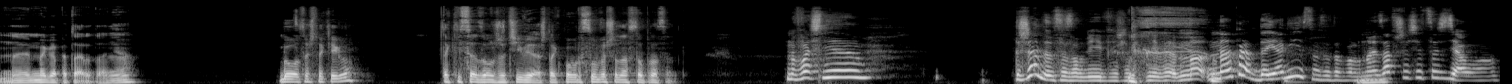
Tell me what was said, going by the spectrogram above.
e, mega petarda, nie? Było coś takiego? Taki sezon, że ci, wiesz, tak po prostu wyszedł na 100%. No właśnie żaden sezon mi nie wyszedł, nie wiem, no naprawdę, ja nie jestem zadowolona, zawsze się coś działo.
